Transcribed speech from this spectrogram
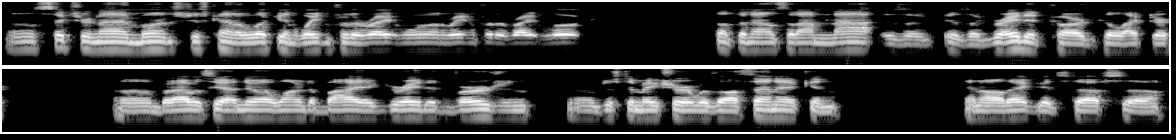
well, six or nine months, just kind of looking, waiting for the right one, waiting for the right look. Something else that I'm not is a is a graded card collector. Um, but obviously, I knew I wanted to buy a graded version uh, just to make sure it was authentic and and all that good stuff. So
